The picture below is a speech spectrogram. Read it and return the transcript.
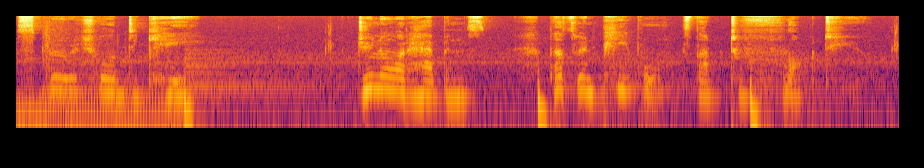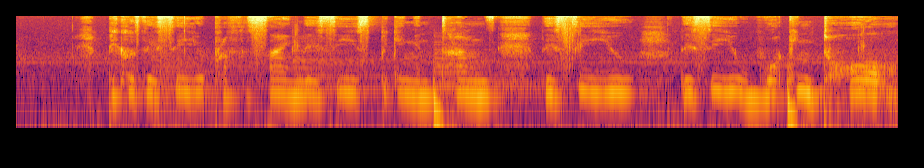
spiritual decay, do you know what happens? That's when people start to flock to you because they see you prophesying, they see you speaking in tongues, they see you they see you walking tall.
